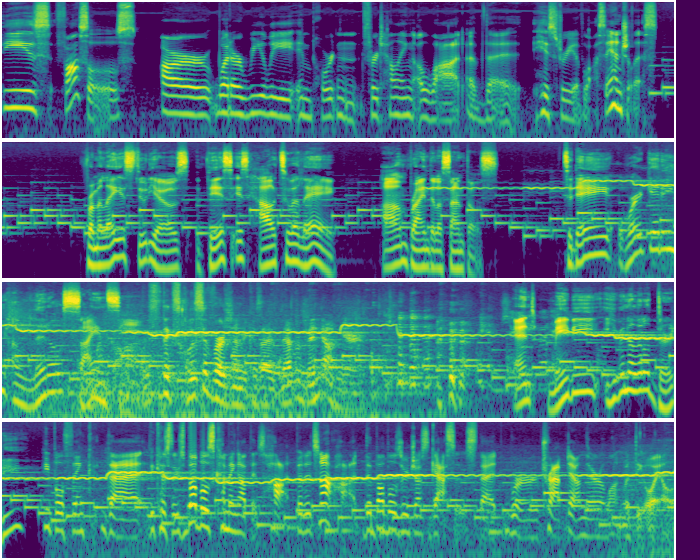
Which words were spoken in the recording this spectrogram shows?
These fossils are what are really important for telling a lot of the history of Los Angeles. From LAist Studios, this is How to LA. I'm Brian De Los Santos. Today, we're getting a little sciencey. This is the exclusive version because I've never been down here. and maybe even a little dirty? People think that because there's bubbles coming up, it's hot, but it's not hot. The bubbles are just gases that were trapped down there along with the oil.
